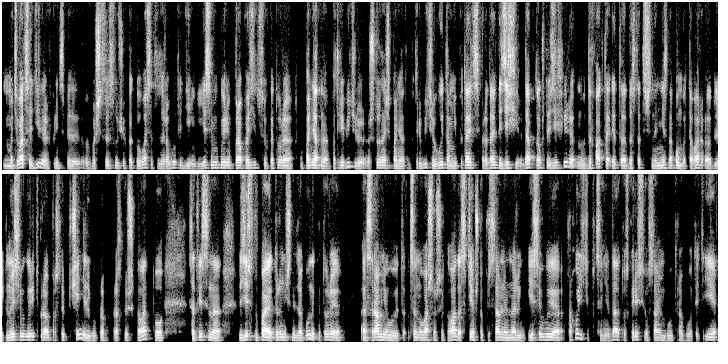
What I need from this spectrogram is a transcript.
мотивация дилера, в принципе, в большинстве случаев, как и у вас, это заработать деньги. Если мы говорим про позицию, которая понятна потребителю, что значит понятно потребителю, вы там не пытаетесь продать зефир, да, потому что зефир, ну, де-факто это достаточно незнакомый товар э, для... Но если вы говорите про простое печенье, либо про простой шоколад, то, соответственно, здесь вступают рыночные законы, которые э, сравнивают цену вашего шоколада с тем, что представлено на рынке. Если вы проходите по цене, да, то, скорее всего, с вами будут работать. И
